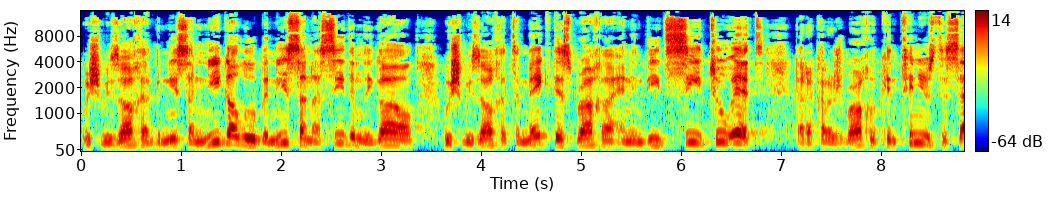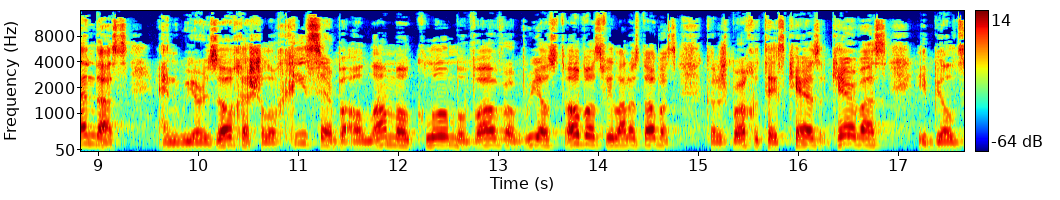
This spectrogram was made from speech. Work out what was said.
We should be zocha benisa nigalu benisa nasidim ligal. We should be zocha to make this bracha and indeed see to it that a Kadosh Baruch Hu continues to send us, and we are zocha shalochiser ba'olamo klum uvavro brios tovos vilanos tovos. Kadosh Baruch Hu takes care, care of us. He builds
